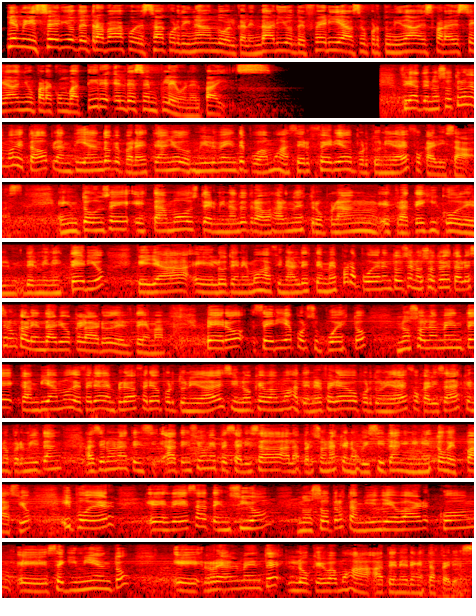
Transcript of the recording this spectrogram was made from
Y el Ministerio de Trabajo está coordinando el calendario de ferias de oportunidades para este año para combatir el desempleo en el país. Fíjate, nosotros hemos estado planteando que para este año 2020 podamos hacer ferias de oportunidades focalizadas. Entonces, estamos terminando de trabajar nuestro plan estratégico del, ministerio, que ya eh, lo tenemos a final de este mes, para poder entonces nosotros establecer un calendario claro del tema. Pero sería, por supuesto, no solamente cambiamos de feria de empleo a feria de oportunidades, sino que vamos a tener ferias de oportunidades focalizadas que nos permitan hacer una atención especializada a las personas que nos visitan en estos espacios y poder desde esa atención nosotros también llevar con eh, seguimiento eh, realmente lo que vamos a, a tener en estas ferias.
